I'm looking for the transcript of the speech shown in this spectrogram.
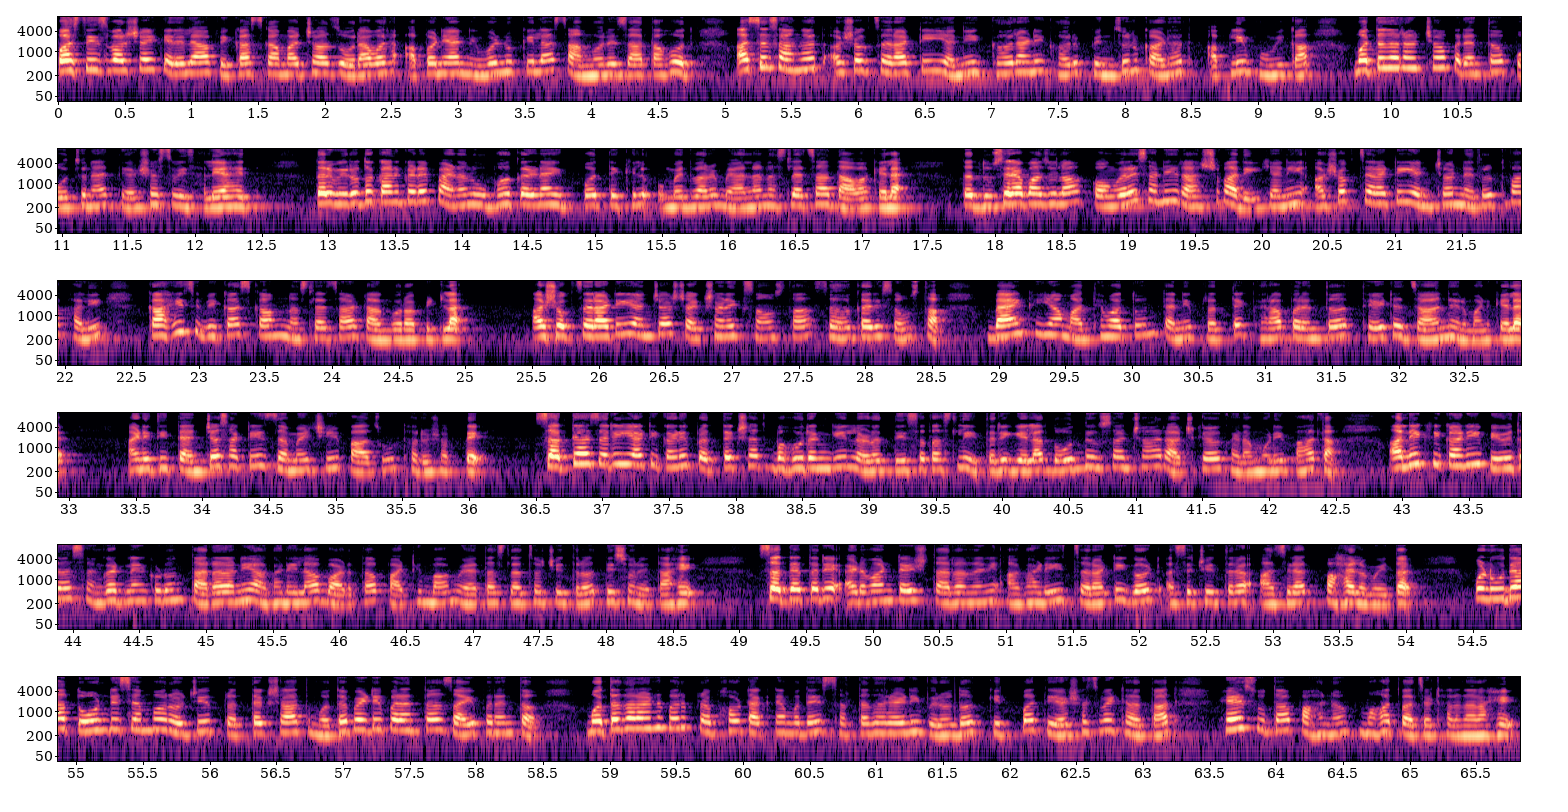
पस्तीस वर्षे केलेल्या विकास कामाच्या जोरावर आपण या निवडणुकीला सामोरे जात आहोत असं सांगत अशोक चराटी यांनी घर आणि घर पिंजून काढत आपली भूमिका मतदारांच्यापर्यंत पोचण्यात पोहोचण्यात यशस्वी झाले आहेत. तर विरोधकांकडे पॅनल उभं करण्याइतपत देखील उमेदवार मिळाला नसल्याचा दावा केलाय. तर दुसऱ्या बाजूला काँग्रेस आणि राष्ट्रवादी यांनी अशोक चराटे यांच्या नेतृत्वाखाली काहीच विकास काम नसल्याचा डांगोरा पिटला अशोक चराटे यांच्या शैक्षणिक संस्था सहकारी संस्था बँक या माध्यमातून त्यांनी प्रत्येक घरापर्यंत थेट जाळ निर्माण केलंय आणि ती त्यांच्यासाठी जमेची बाजू ठरू शकते. सध्या जरी या ठिकाणी प्रत्यक्षात बहुरंगी लढत दिसत असली तरी गेल्या दोन दिवसांच्या राजकीय घडामोडी पाहता अनेक ठिकाणी विविध संघटनांकडून ताराराणी आघाडीला वाढता पाठिंबा मिळत असल्याचं चित्र दिसून येत आहे. सध्या तरी ॲडव्हान्टेज ताराराणी आघाडी चराटी गट असे चित्र आजऱ्यात पाहायला मिळतात. पण उद्या दोन डिसेंबर रोजी प्रत्यक्षात मतपेटीपर्यंत जाईपर्यंत मतदारांवर प्रभाव टाकण्यामध्ये सत्ताधारी आणि विरोधक कितपत यशस्वी ठरतात हे सुद्धा पाहणं महत्त्वाचं ठरणार आहे.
